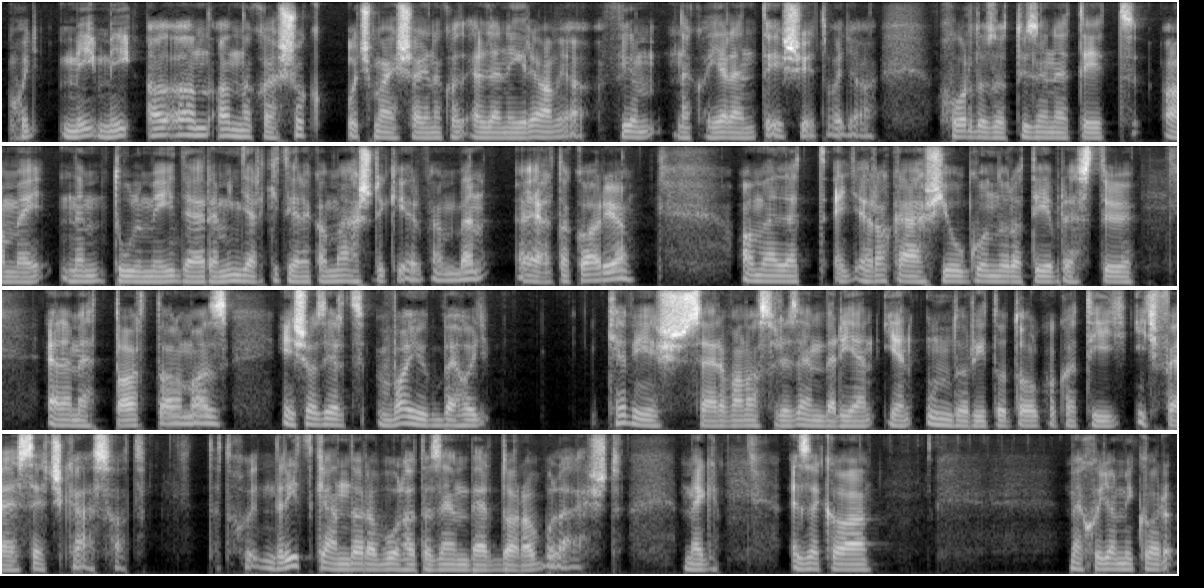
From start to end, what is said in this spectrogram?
hogy még, még annak a sok ocsmányságnak az ellenére, ami a filmnek a jelentését, vagy a hordozott üzenetét, amely nem túl mély, de erre mindjárt kitérek a második érvemben, eltakarja, amellett egy rakás jó gondolatébresztő elemet tartalmaz, és azért valljuk be, hogy kevésszer van az, hogy az ember ilyen, ilyen undorító dolgokat így, így felszecskázhat. Tehát hogy ritkán darabolhat az ember darabolást. Meg ezek a, meg hogy amikor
